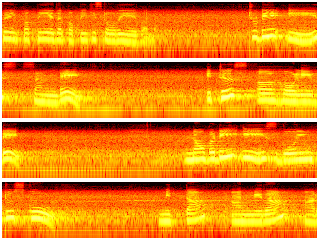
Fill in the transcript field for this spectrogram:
से एक पप्पी है इधर पप्पी की स्टोरी है वाला today is Sunday it is a holiday Nobody is going to school. Mita and Mira are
